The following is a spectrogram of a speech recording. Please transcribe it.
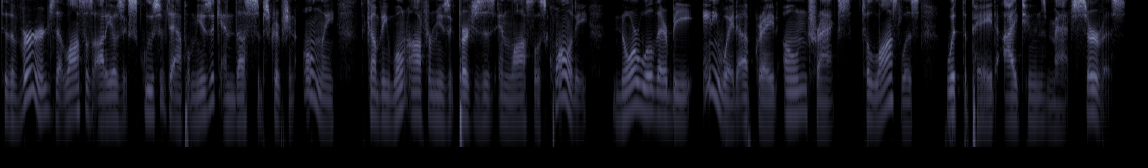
to The Verge that lossless audio is exclusive to Apple Music and thus subscription only. The company won't offer music purchases in lossless quality, nor will there be any way to upgrade own tracks to lossless with the paid iTunes Match service.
